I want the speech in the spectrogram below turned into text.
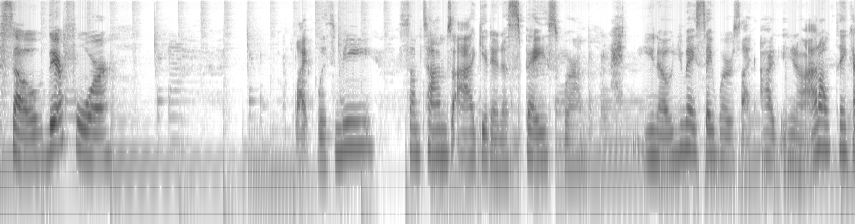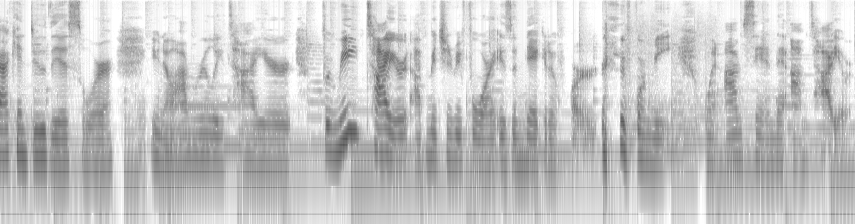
So, therefore, like with me, sometimes I get in a space where I'm you know, you may say words like, I, you know, I don't think I can do this, or, you know, I'm really tired. For me, tired, I've mentioned before, is a negative word for me when I'm saying that I'm tired.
